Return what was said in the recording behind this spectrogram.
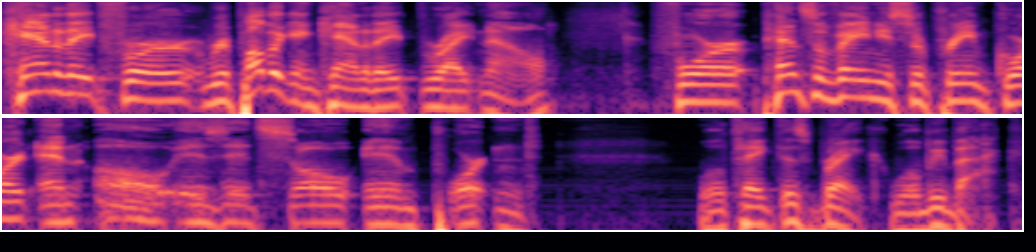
candidate for Republican candidate right now for Pennsylvania Supreme Court. And oh, is it so important? We'll take this break. We'll be back.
